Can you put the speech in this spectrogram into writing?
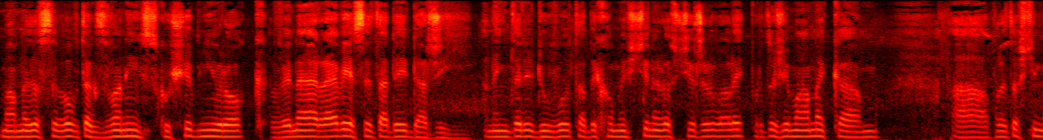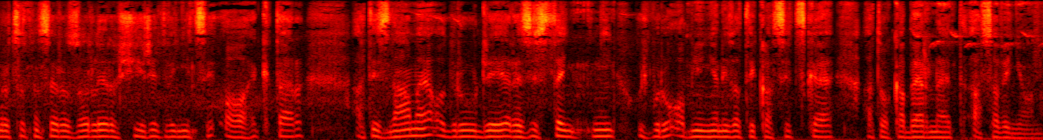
Máme za sebou takzvaný zkušební rok. Vinné révě se tady daří. A není tedy důvod, abychom ještě nerozšiřovali, protože máme kam. A v letošním roce jsme se rozhodli rozšířit vinici o hektar a ty známé odrůdy rezistentní už budou obměněny za ty klasické a to Cabernet a Sauvignon.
